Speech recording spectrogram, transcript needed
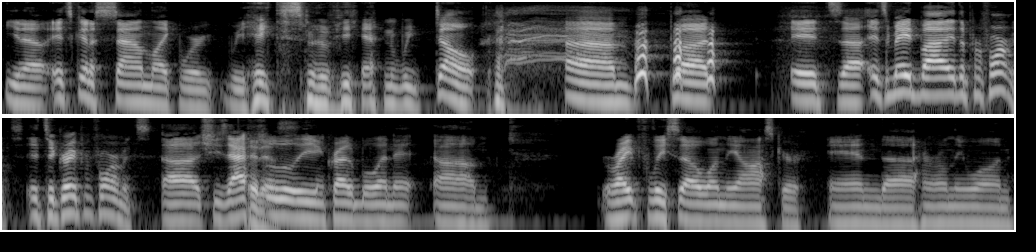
you know it's gonna sound like we we hate this movie and we don't um but it's uh it's made by the performance. It's a great performance. Uh she's absolutely incredible in it um rightfully so won the oscar and uh her only one.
